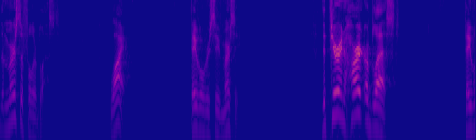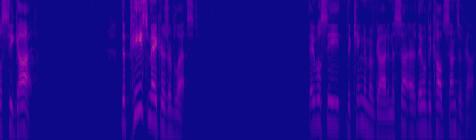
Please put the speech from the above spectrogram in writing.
The merciful are blessed. Why? They will receive mercy. The pure in heart are blessed. They will see God. The peacemakers are blessed. They will see the kingdom of God and the son, they will be called sons of God.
